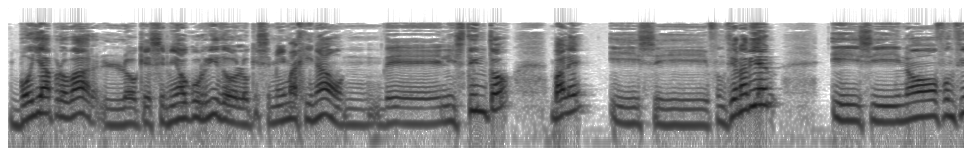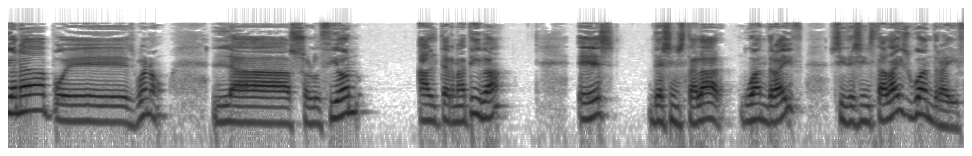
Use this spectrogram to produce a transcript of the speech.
voy a probar lo que se me ha ocurrido, lo que se me ha imaginado del instinto, ¿vale? Y si funciona bien, y si no funciona, pues bueno, la solución alternativa es desinstalar OneDrive. Si desinstaláis OneDrive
